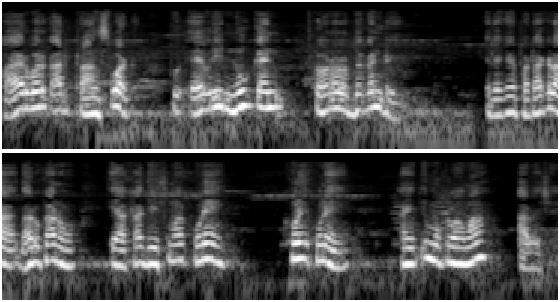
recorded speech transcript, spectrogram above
Fire work are transferred to every nook and corner of the country એટલે કે ફટાકડા, દારૂખાનો એ આખા દેશમાં ખૂણે ખૂણે ખૂણે અહીંથી મોકલવામાં આવે છે.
